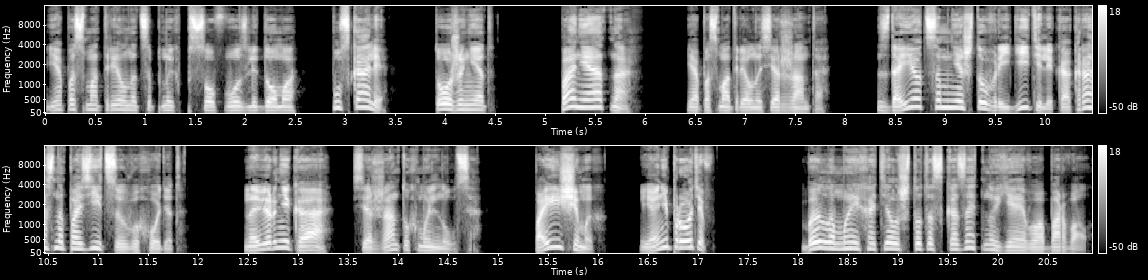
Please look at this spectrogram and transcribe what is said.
Я посмотрел на цепных псов возле дома. Пускали? Тоже нет. Понятно. Я посмотрел на сержанта. Сдается мне, что вредители как раз на позицию выходят. Наверняка. Сержант ухмыльнулся. Поищем их? Я не против. Было Мэй хотел что-то сказать, но я его оборвал.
